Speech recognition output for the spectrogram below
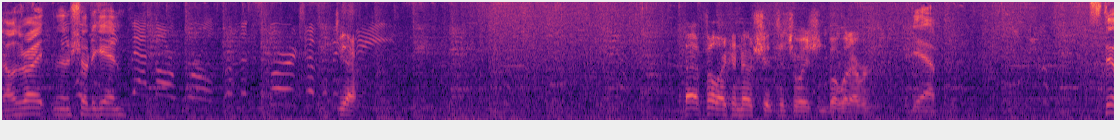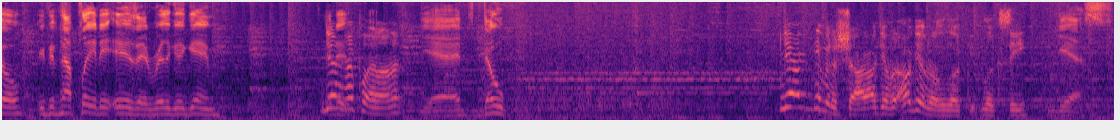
That was right. And then it showed again. Back That felt like a no shit situation, but whatever. Yeah. Still, if you've not played it, it is a really good game. Yeah, I plan on it. Yeah, it's dope. Yeah, I can give it a shot. I'll give it. I'll give it a look. Look, see. Yes.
